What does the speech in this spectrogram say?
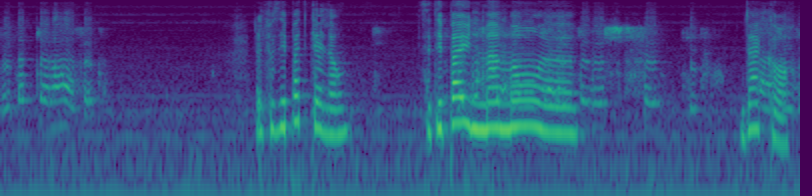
faisait pas de câlin en fait. Elle faisait pas de câlin. C'était pas une maman. Euh. D'accord. Oui,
